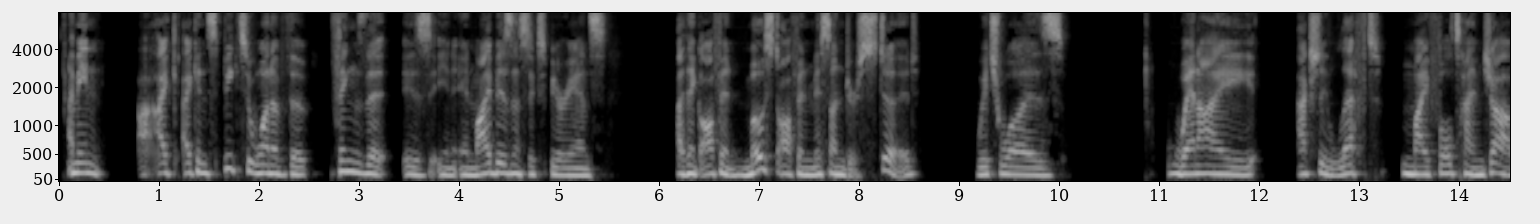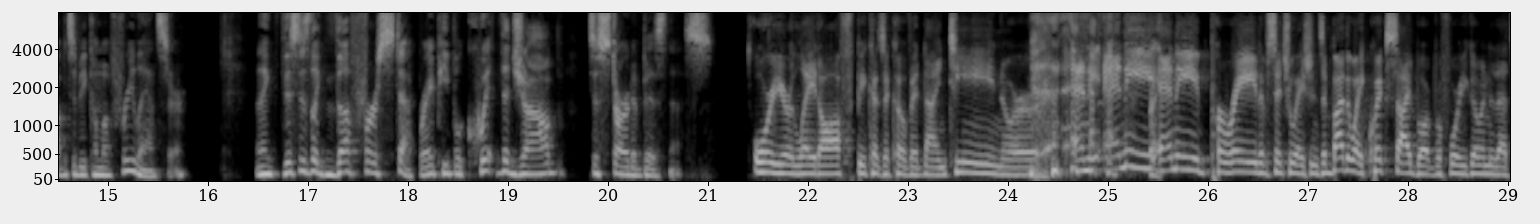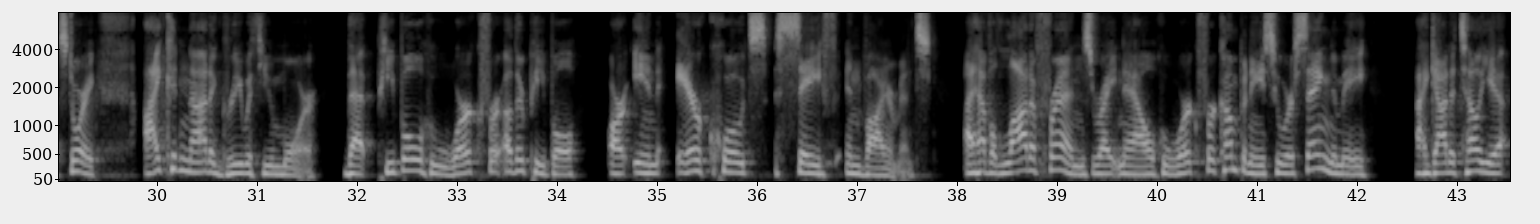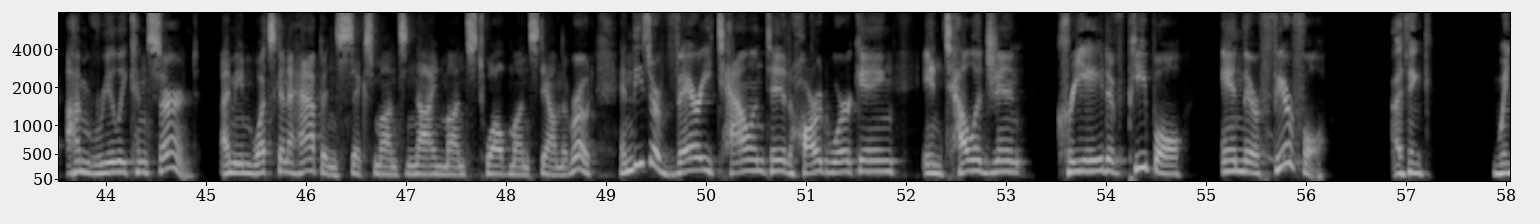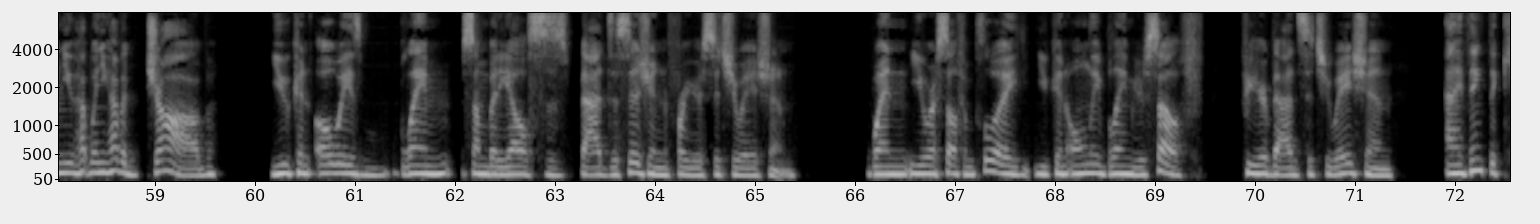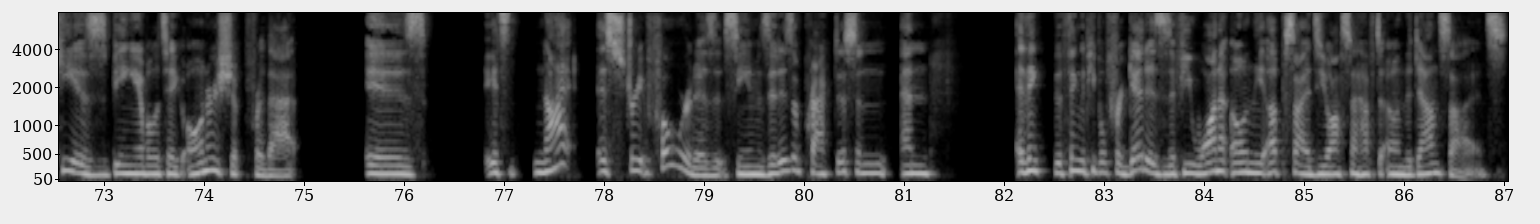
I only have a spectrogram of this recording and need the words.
i mean I, I can speak to one of the things that is in, in my business experience, I think often, most often misunderstood, which was when I actually left my full time job to become a freelancer. I think this is like the first step, right? People quit the job to start a business. Or you're laid off because of COVID nineteen, or any any right. any parade of situations. And by the way, quick sidebar before you go into that story, I could not agree with you more that people who work for other people are in air quotes safe environments. I have a lot of friends right now who work for companies who are saying to me, I got to tell you, I'm really concerned. I mean, what's going to happen six months, nine months, 12 months down the road? And these are very talented, hardworking, intelligent, creative people, and they're fearful. I think when you have when you have a job you can always blame somebody else's bad decision for your situation. When you are self employed, you can only blame yourself for your bad situation. And I think the key is being able to take ownership for that is it's not as straightforward as it seems. It is a practice and and I think the thing that people forget is if you want to own the upsides, you also have to own the downsides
